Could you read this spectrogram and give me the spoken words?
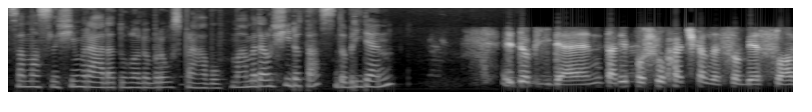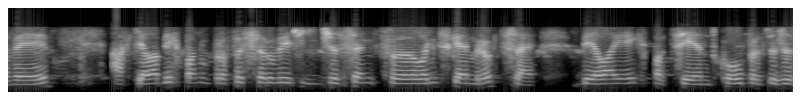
Sama slyším ráda tuhle dobrou zprávu. Máme další dotaz? Dobrý den. Dobrý den, tady posluchačka ze Soběslavy. A chtěla bych panu profesorovi říct, že jsem v loňském roce byla jejich pacientkou, protože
